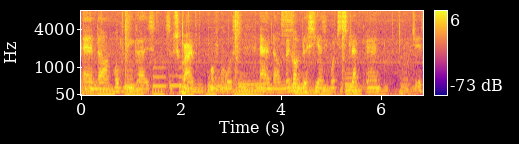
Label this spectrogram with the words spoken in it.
And um, hopefully you guys subscribe of course. And um, may God bless you as you watch this track. And cheers.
